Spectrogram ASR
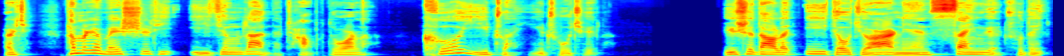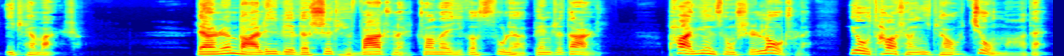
而且，他们认为尸体已经烂得差不多了，可以转移出去了。于是，到了1992年3月初的一天晚上，两人把丽丽的尸体挖出来，装在一个塑料编织袋里，怕运送时露出来，又套上一条旧麻袋。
